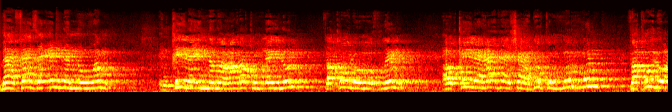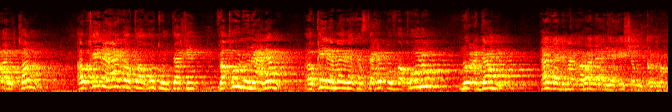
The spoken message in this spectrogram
ما فاز إلا النوم. إن قيل إن نهاركم ليل فقولوا مظلم. أو قيل هذا شهدكم مر فقولوا علقم. أو قيل هذا طاغوت تقي فقولوا نعلم. أو قيل ماذا تستحق فقولوا نعدم. هذا لمن أراد أن يعيش مكرما.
